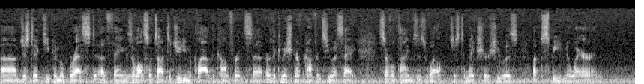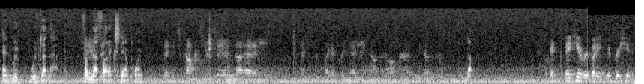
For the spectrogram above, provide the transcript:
um, just to keep him abreast of things. I've also talked to Judy MacLeod, the conference uh, or the commissioner of Conference USA, several times as well, just to make sure she was up to speed and aware, and and we've we've done that from an athletic standpoint. This Conference USA has not had any, I guess, reneging on their offer because of this? No. Okay, thank you, everybody. We appreciate it.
